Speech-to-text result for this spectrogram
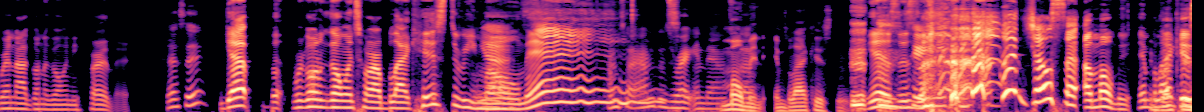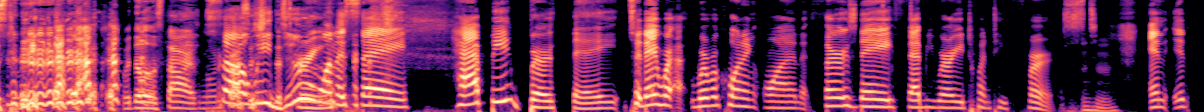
we're not gonna go any further. that's it. Yep, but we're gonna go into our Black History Yes. moment. I'm sorry, I'm just writing down stuff. Moment in Black history. Yes, this Here, is Joe said a moment in Black Black, history. with the little stars going so across the, we the do want to say happy birthday today we're we're recording on thursday february 21st Mhm. and it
